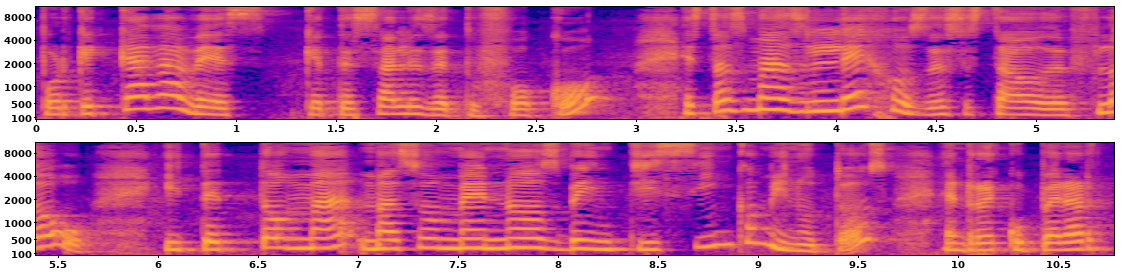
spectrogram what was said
Porque cada vez que te sales de tu foco, estás más lejos de ese estado de flow y te toma más o menos 25 minutos en recuperar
